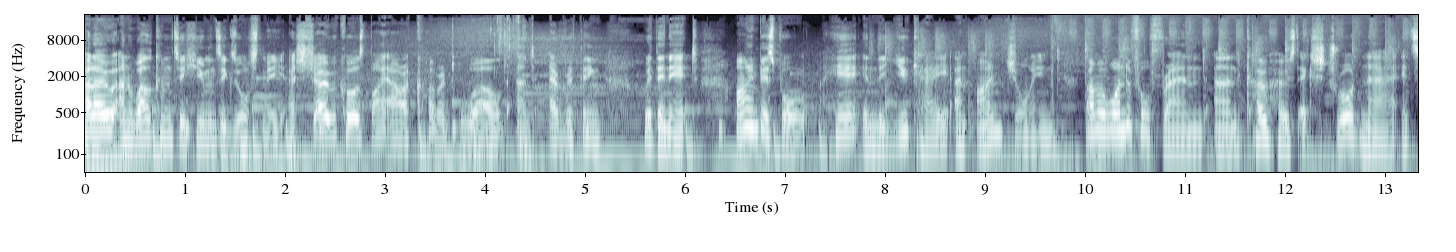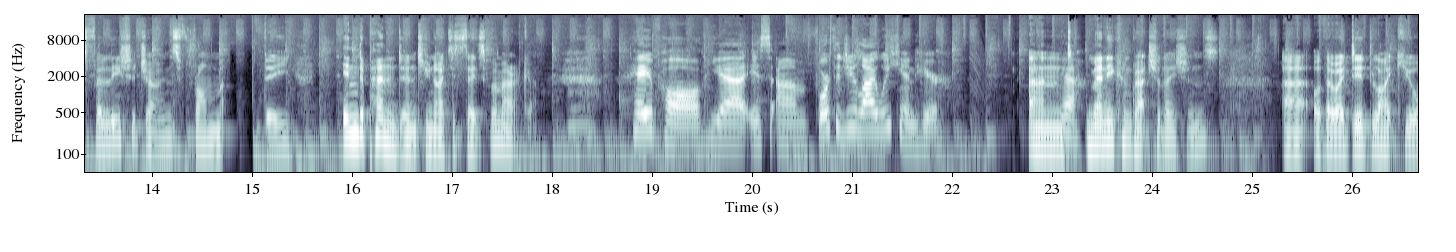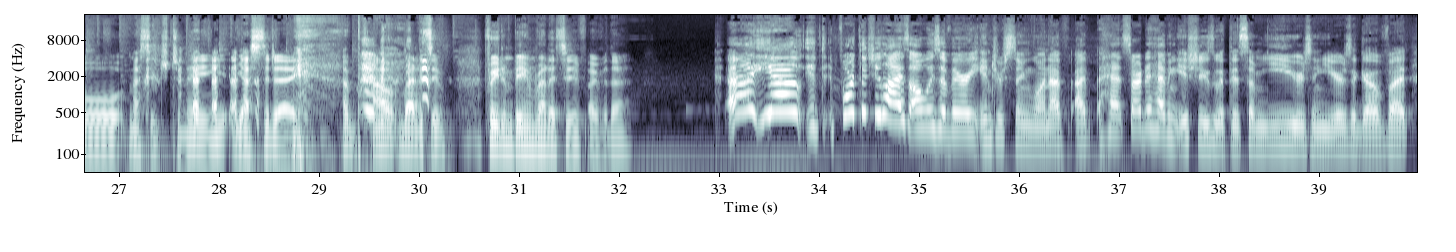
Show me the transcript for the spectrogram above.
Hello and welcome to Humans Exhaust Me, a show caused by our current world and everything within it. I'm Biz Paul here in the UK and I'm joined by my wonderful friend and co host extraordinaire. It's Felicia Jones from the independent United States of America. Hey, Paul. Yeah, it's um, 4th of July weekend here. And Yeah. many congratulations. Uh, although I did like your message to me yesterday about relative freedom being relative over there. Uh, yeah, it, 4th of July is always a very interesting one. I've, I've had started having issues with it some years and years ago, but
